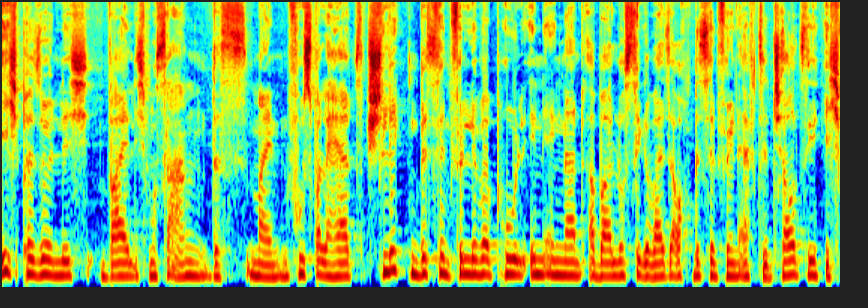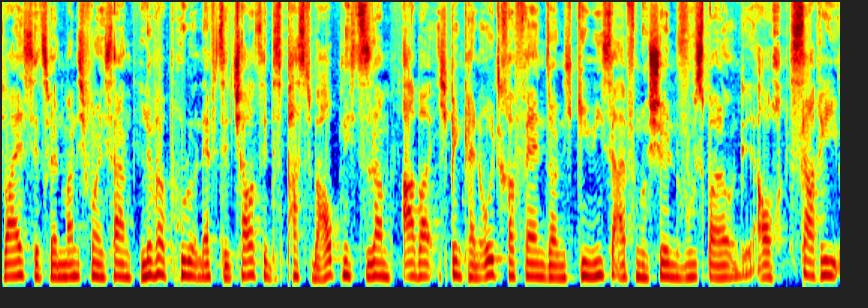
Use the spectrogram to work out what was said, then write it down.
Ich persönlich, weil ich muss sagen, dass mein Fußballerherz schlägt ein bisschen für Liverpool in England, aber lustigerweise auch ein bisschen für den FC Chelsea. Ich weiß, jetzt werden manche von euch sagen, Liverpool und FC Chelsea, das passt überhaupt nicht zusammen, aber ich bin kein Ultra-Fan, sondern ich genieße einfach nur schönen Fußball und auch Sarri,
